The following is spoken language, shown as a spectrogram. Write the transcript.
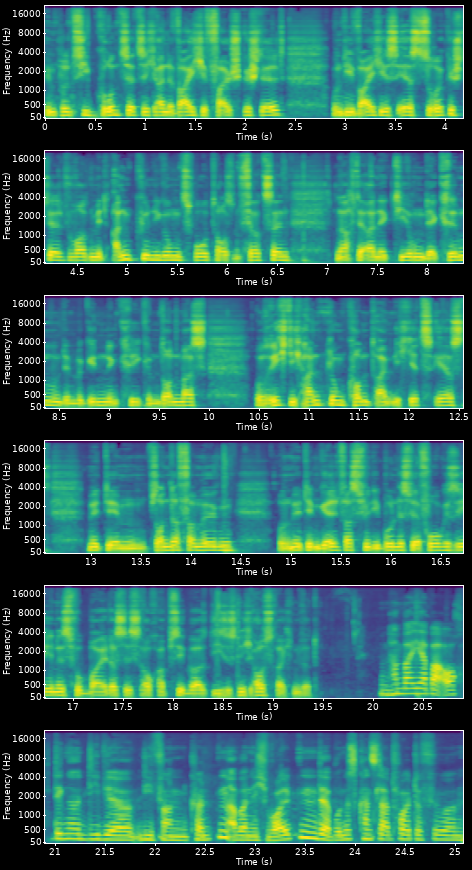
im Prinzip grundsätzlich eine Weiche falsch gestellt. Und die Weiche ist erst zurückgestellt worden mit Ankündigungen 2014 nach der Annektierung der Krim und dem beginnenden Krieg im Donbass. Und richtig Handlung kommt eigentlich jetzt erst mit dem Sondervermögen und mit dem Geld, was für die Bundeswehr vorgesehen ist, wobei das ist auch absehbar, dieses nicht ausreichen wird. Nun haben wir ja aber auch Dinge, die wir liefern könnten, aber nicht wollten. Der Bundeskanzler hat heute für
